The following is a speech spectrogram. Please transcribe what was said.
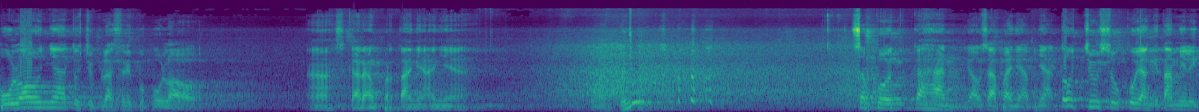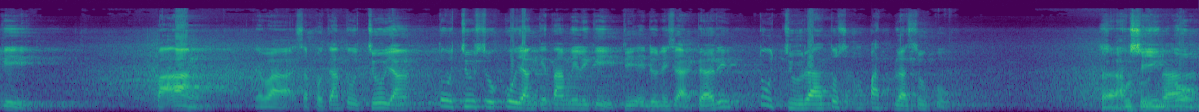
Pulaunya 17.000 pulau. Nah, sekarang pertanyaannya, Waduh. Sebutkan, nggak usah banyak-banyak, tujuh suku yang kita miliki. Pak Ang, ya sebutkan tujuh yang tujuh suku yang kita miliki di Indonesia. Dari 714 suku. Sunda. bingung.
